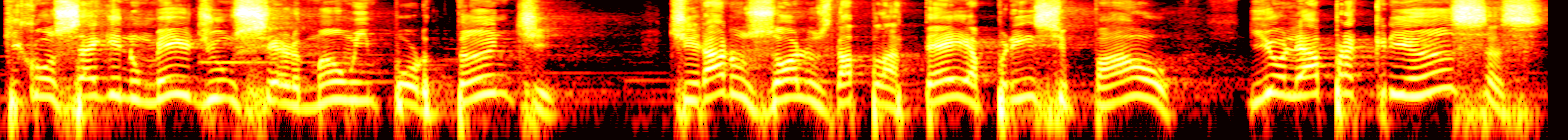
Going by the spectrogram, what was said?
que consegue, no meio de um sermão importante, tirar os olhos da plateia principal e olhar para crianças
